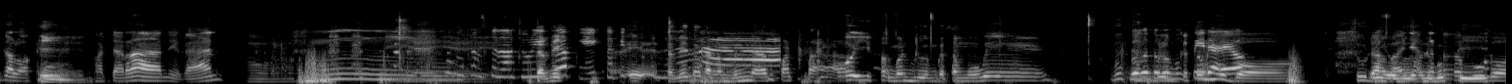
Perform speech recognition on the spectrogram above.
kalau aku Iya. pacaran, ya kan? Oh. Hmm. Iya, iya. Itu kan sekedar curiga, Tapi- Pik. Tapi itu Eh, tapi itu karena benar fakta. Oh iya, Cuman belum ketemu, we. bukan Belum ketemu belum bukti ketemu, dah, yo. Bo. Sudah Iya, banyak ada bukti. ketemu, Bo.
